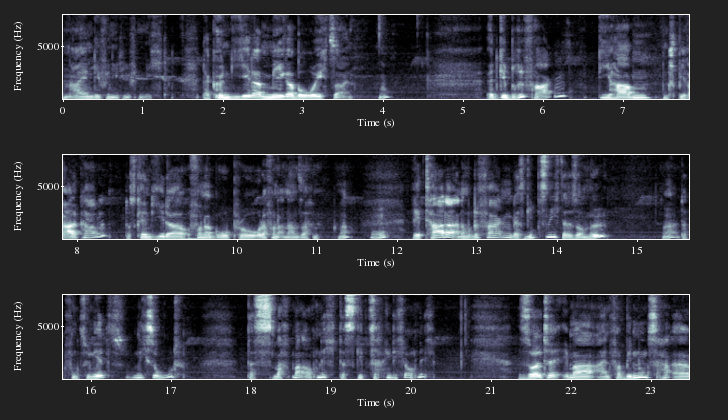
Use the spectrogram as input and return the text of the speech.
Nein, definitiv nicht. Da können jeder mega beruhigt sein. Ne? Es gibt Riffhaken, die haben ein Spiralkabel. Das kennt jeder von der GoPro oder von anderen Sachen. Ne? Mhm. Retarder an einem Riffhaken, das gibt es nicht, das ist auch Müll. Ja, das funktioniert nicht so gut. Das macht man auch nicht, das gibt es eigentlich auch nicht. Sollte immer ein Verbindungs äh,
